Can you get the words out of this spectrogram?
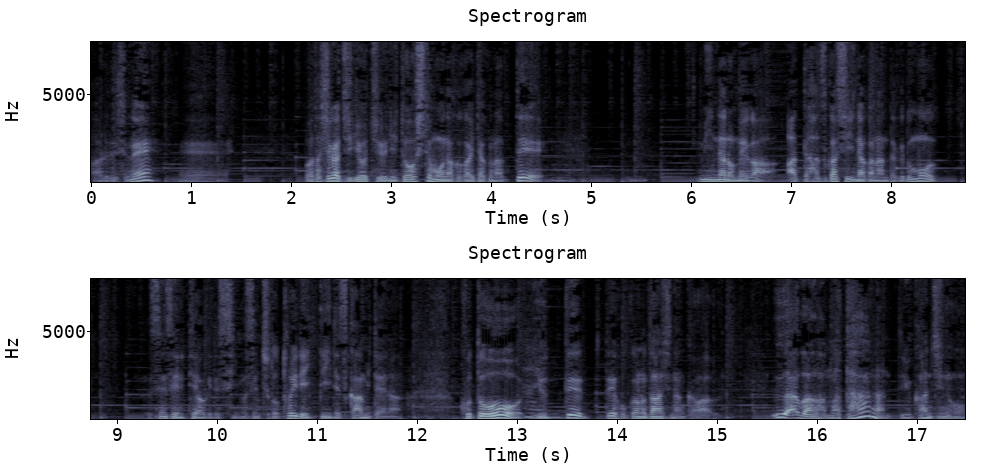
あれですよね、えー私が授業中にどうしてもお腹が痛くなってみんなの目があって恥ずかしい中なんだけども先生に手を挙げてすいませんちょっとトイレ行っていいですか？みたいなことを言って、はい、で他の男子なんかはうわうわまた？なんていう感じの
